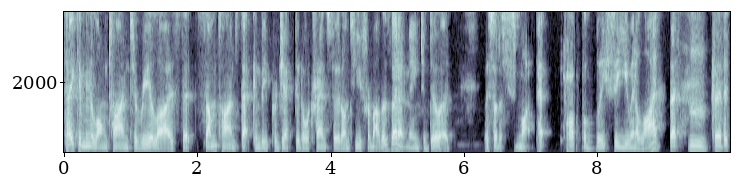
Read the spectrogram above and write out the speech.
taken me a long time to realize that sometimes that can be projected or transferred onto you from others. They don't mean to do it. They sort of might probably see you in a light, but Mm. but it,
